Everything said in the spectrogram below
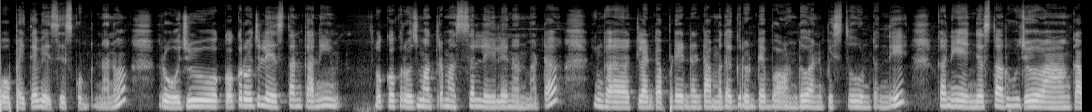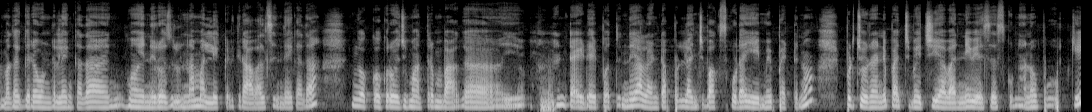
పోపు అయితే వేసేసుకుంటున్నాను. రోజు ఒక్కొక్క రోజు లేస్తాను కానీ ఒక్కొక్క రోజు మాత్రం అస్సలు లేలేను అనమాట ఇంకా అట్లాంటప్పుడు ఏంటంటే అమ్మ దగ్గర ఉంటే బాగుండు అనిపిస్తూ ఉంటుంది. కానీ ఏం చేస్తా? రోజు ఇంకా అమ్మ దగ్గర ఉండలేం కదా. ఇంకో ఎన్ని రోజులు ఉన్నా మళ్ళీ ఇక్కడికి రావాల్సిందే కదా. ఇంకొక్కొక్క రోజు మాత్రం బాగా టైడ్ అయిపోతుంది. అలాంటప్పుడు లంచ్ బాక్స్ కూడా ఏమీ పెట్టను. ఇప్పుడు చూడండి పచ్చిమిర్చి అవన్నీ వేసేసుకున్నాను పోపుకి.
